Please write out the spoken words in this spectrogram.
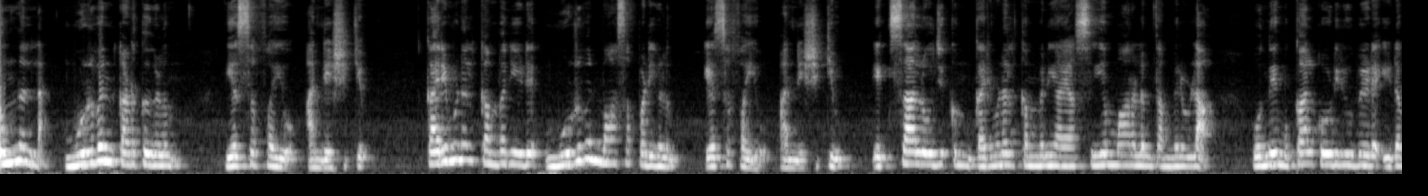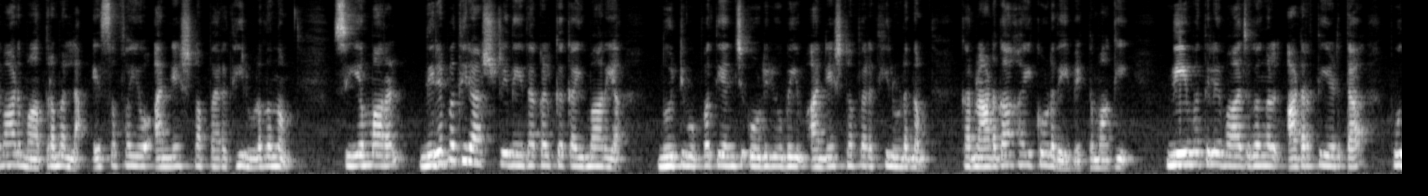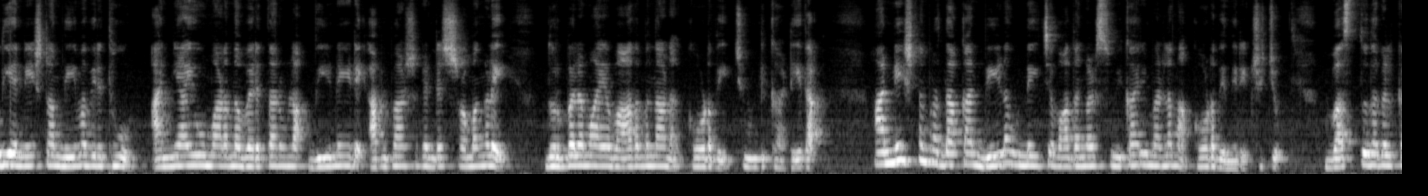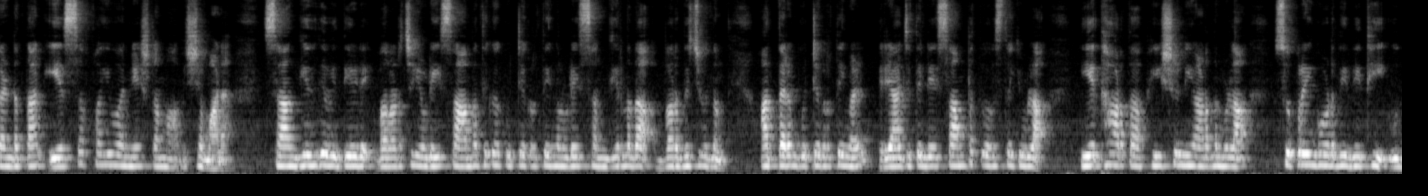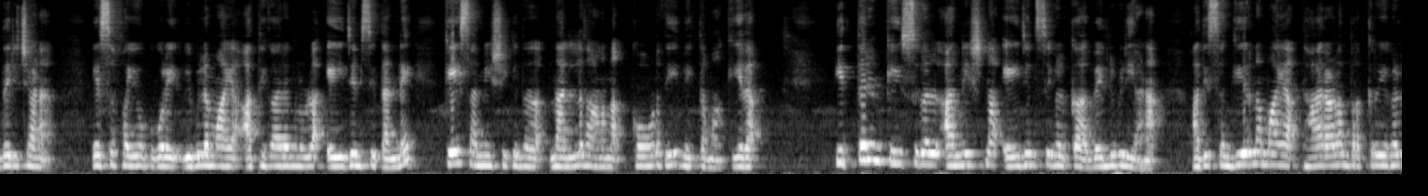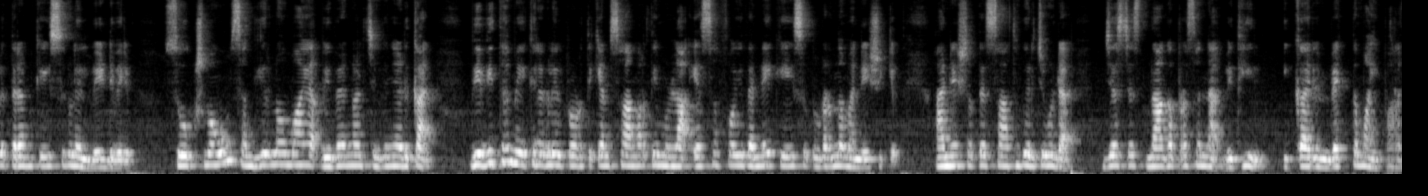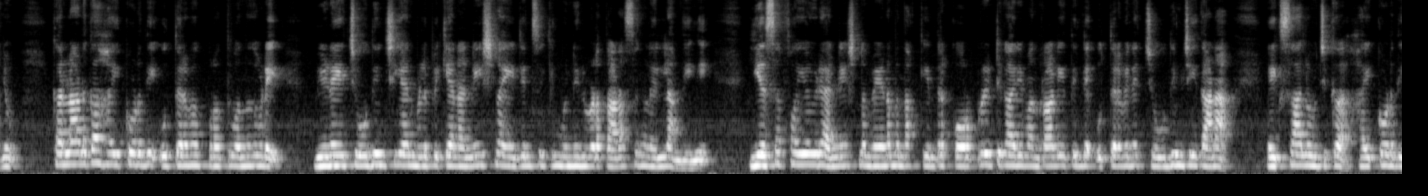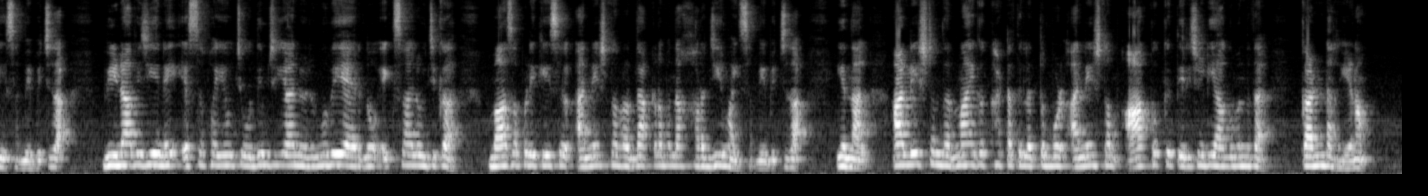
ഒന്നല്ല മുഴുവൻ കണക്കുകളും എസ് എഫ് ഐ ഒ അന്വേഷിക്കും. കരിമണൽ കമ്പനിയുടെ മുഴുവൻ മാസപ്പടികളും എസ് എഫ് ഐ ഒ അന്വേഷിക്കും. എക്സാലോജിക്കും കരിമണൽ കമ്പനിയായ സി എം എല്ലും തമ്മിലുള്ള ഒന്നേ മുക്കാൽ കോടി രൂപയുടെ ഇടപാട് മാത്രമല്ല എസ് എഫ് ഐ ഒ അന്വേഷണ പരിധിയിലുള്ളതെന്നും സി എം ആർ എൽ നിരവധി രാഷ്ട്രീയ നേതാക്കൾക്ക് കൈമാറിയ നൂറ്റി മുപ്പത്തിയഞ്ച് കോടി രൂപയും അന്വേഷണ പരിധിയിലുണ്ടെന്നും കർണാടക ഹൈക്കോടതി വ്യക്തമാക്കി. നിയമത്തിലെ വാചകങ്ങൾ അടർത്തിയെടുത്ത പുതിയ അന്വേഷണം നിയമവിരുദ്ധവും അന്യായവുമാണെന്ന് വരുത്താനുള്ള വീണയുടെ അഭിഭാഷകന്റെ ശ്രമങ്ങളെ ദുർബലമായ വാദമെന്നാണ് കോടതി ചൂണ്ടിക്കാട്ടിയത്. അന്വേഷണം റദ്ദാക്കാൻ വീണ ഉന്നയിച്ച വാദങ്ങൾ സ്വീകാര്യമല്ലെന്ന് കോടതി നിരീക്ഷിച്ചു. വസ്തുതകൾ കണ്ടെത്താൻ എസ് എഫ് ഐ അന്വേഷണം ആവശ്യമാണ്. സാങ്കേതിക വിദ്യയുടെ വളർച്ചയോടെ സാമ്പത്തിക കുറ്റകൃത്യങ്ങളുടെ സങ്കീർണത വർദ്ധിച്ചുവെന്നും അത്തരം കുറ്റകൃത്യങ്ങൾ രാജ്യത്തിന്റെ സമ്പദ് വ്യവസ്ഥയ്ക്കുള്ള യഥാർത്ഥ ഭീഷണിയാണെന്നുമുള്ള സുപ്രീം കോടതി വിധി ഉദ്ധരിച്ചാണ് എസ് എഫ് ഐ ഒ പോലെ വിപുലമായ അധികാരങ്ങളുള്ള ഏജൻസി തന്നെ കേസ് അന്വേഷിക്കുന്നത് നല്ലതാണെന്ന് കോടതി വ്യക്തമാക്കിയത്. ഇത്തരം കേസുകൾ അന്വേഷണ ഏജൻസികൾക്ക് വെല്ലുവിളിയാണ്. അതിസങ്കീർണമായ ധാരാളം പ്രക്രിയകൾ ഇത്തരം കേസുകളിൽ വേണ്ടിവരും. സൂക്ഷ്മവും സങ്കീർണവുമായ വിവരങ്ങൾ തിരഞ്ഞെടുക്കാൻ വിവിധ മേഖലകളിൽ പ്രവർത്തിക്കാൻ സാമർഥ്യമുള്ള എസ് എഫ് ഐ തന്നെ കേസ് തുടർന്നും അന്വേഷിക്കും. അന്വേഷണത്തെ സാധൂകരിച്ചുകൊണ്ട് ജസ്റ്റിസ് നാഗപ്രസന്ന വിധിയിൽ ഇക്കാര്യം വ്യക്തമായി പറഞ്ഞു. കർണാടക ഹൈക്കോടതി ഉത്തരവ് പുറത്തു വന്നതോടെ വീണയെ ചോദ്യം ചെയ്യാൻ വിളിപ്പിക്കാൻ അന്വേഷണ ഏജൻസിക്ക് മുന്നിലുള്ള തടസ്സങ്ങളെല്ലാം നീങ്ങി. എസ് എഫ് ഐയുടെ അന്വേഷണം വേണമെന്ന കേന്ദ്ര കോർപ്പറേറ്റ് കാര്യ മന്ത്രാലയത്തിന്റെ ഉത്തരവിനെ ചോദ്യം ചെയ്താണ് എക്സാലോജിക്ക് ഹൈക്കോടതിയെ സമീപിച്ചത്. വീണ വിജയനെ എസ് എഫ് ഐ ചോദ്യം ചെയ്യാൻ ഒരുങ്ങുകയായിരുന്നു എക്സാലോജിക്ക് മാസപ്പടി കേസിൽ അന്വേഷണം റദ്ദാക്കണമെന്ന ഹർജിയുമായി സമീപിച്ചത്. എന്നാൽ അന്വേഷണം നിർണായക ഘട്ടത്തിലെത്തുമ്പോൾ അന്വേഷണം ആർക്കൊക്കെ തിരിച്ചടിയാകുമെന്നത് കണ്ടറിയണം.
